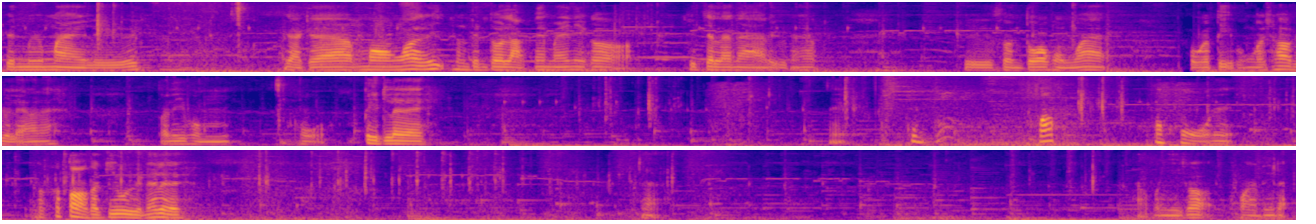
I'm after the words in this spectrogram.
เป็นมือใหม่หรือ อยากจะมองว่าเฮ้ยมันเป็นตัวหลักได้ไหมเนี่ยก็พิจารณาดูนะครับ คือส่วนตัวผมว่า ปกติผมก็ชอบอยู่แล้วนะ ตอนนี้ผมโหติดเลยเนี่ยปุ๊บฟับโอ้โหเนี่ยแล้วก็ต่อสกิลอื่นได้เลยเนี่ยครับวันนี้ก็ประมาณนี้แหละ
